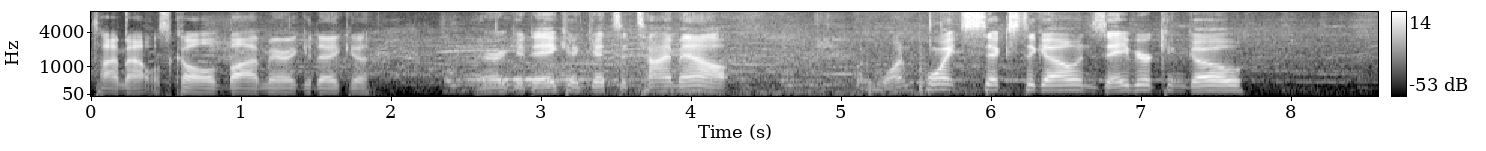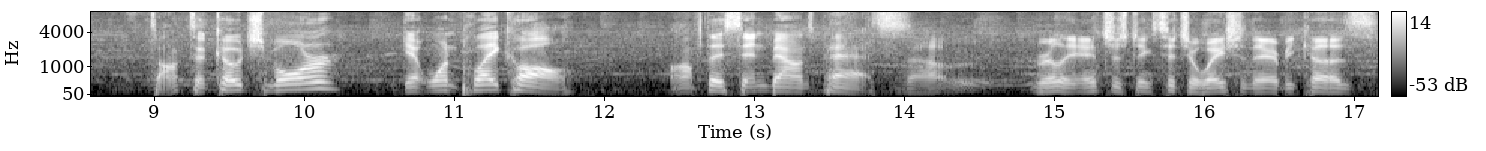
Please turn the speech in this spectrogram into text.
timeout was called by Mary Gedaka. Mary Gedaka gets a timeout. With 1.6 to go, and Xavier can go talk to Coach Moore, get one play call off this inbounds pass. Now, really interesting situation there because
